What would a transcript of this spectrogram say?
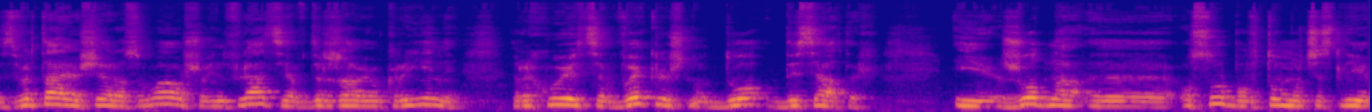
звертаю ще раз увагу, що інфляція в державі Україні рахується виключно до десятих. І жодна е, особа, в тому числі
